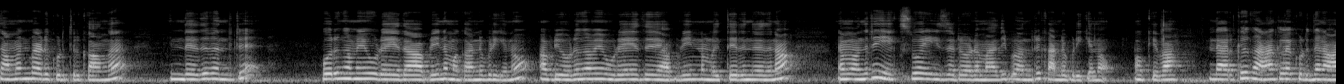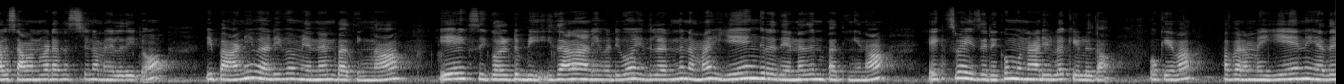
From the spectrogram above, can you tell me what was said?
சமன்பாடு கொடுத்துருக்காங்க. இந்த இது வந்துட்டு ஒருங்கமை உடையதா அப்படின்னு நம்ம கண்டுபிடிக்கணும். அப்படி ஒருங்கமை உடையது அப்படின்னு நம்மளுக்கு தெரிஞ்சதுன்னா நம்ம வந்துட்டு எக்ஸ்ஒய் இசட்டோட மதிப்பை வந்துட்டு கண்டுபிடிக்கணும். ஓகேவா இந்த இருக்கு கணக்கில் கொடுத்த நாலு சமன்பாடை ஃபஸ்ட்டு நம்ம எழுதிட்டோம். இப்போ அணி வடிவம் என்னன்னு பார்த்தீங்கன்னா ஏஎக்ஸ் ஈக்குவல் டு பி இதான அணி வடிவம். இதிலேருந்து நம்ம ஏங்கிறது என்னதுன்னு பார்த்தீங்கன்னா எக்ஸ் இசட்டுக்கு முன்னாடி உள்ள கெழு தான் ஓகேவா அப்போ நம்ம ஏன்னு எதை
